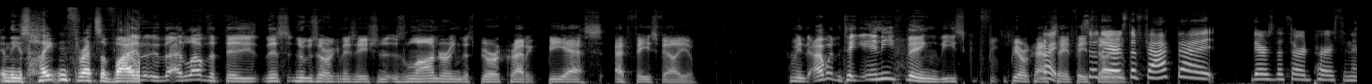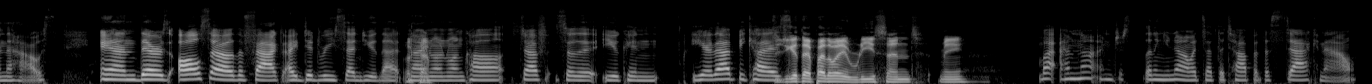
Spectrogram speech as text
in these heightened threats of violence. I, I love that the, this news organization is laundering this bureaucratic BS at face value. I mean, I wouldn't take anything these f- bureaucrats say at face so value. So there's the fact that there's the third person in the house. And there's also the fact I did resend you that Okay. 911 call stuff so that you can hear that because Did you get that, by the way? Resend me. But I'm not. I'm just letting you know it's at the top of the stack now.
